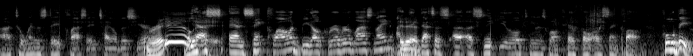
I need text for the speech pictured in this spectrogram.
uh, to win the state Class A title this year. Really? Yes, and St. Cloud beat Elk River last night. I They think did. that's a sneaky little team as well. Careful of St. Cloud. Pool B.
